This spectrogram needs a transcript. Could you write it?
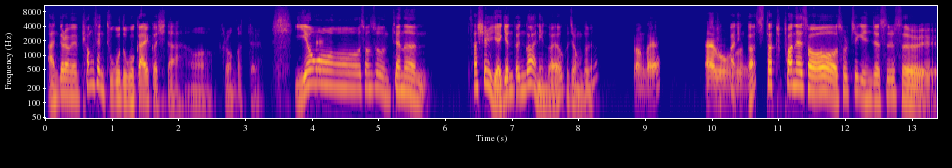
안 그러면 평생 두고두고 깔 것이다. 어 그런 것들. 이영호 선수 은퇴는 사실 예견된 거 아닌가요? 그 정도면? 그런가요? 아, 뭐, 뭐, 아닌가? 스타투판에서 솔직히 이제 슬슬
